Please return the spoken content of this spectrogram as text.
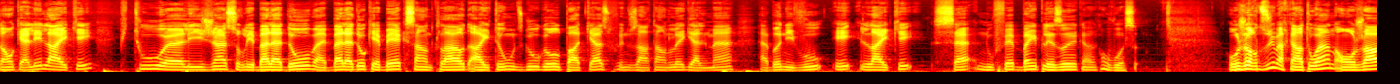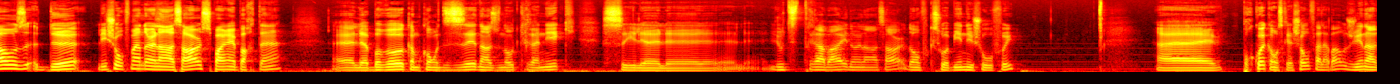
Donc, allez liker. Puis tous euh, les gens sur les balados, ben, Balado Québec, SoundCloud, iTunes, Google Podcast, vous pouvez nous entendre là également. Abonnez-vous et likez. Ça nous fait bien plaisir quand on voit ça. Aujourd'hui, Marc-Antoine, on jase de l'échauffement d'un lanceur, super important. Euh, le bras, comme qu'on disait dans une autre chronique, c'est l'outil de travail d'un lanceur, donc il faut qu'il soit bien échauffé. Euh, pourquoi qu'on se réchauffe à la base? Je viens d'en,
